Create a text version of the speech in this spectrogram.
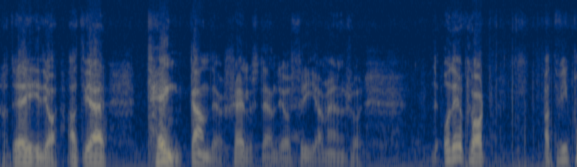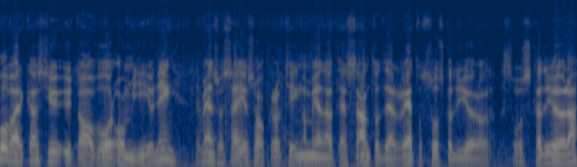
Ja, det är ideal. Att vi är tänkande, självständiga och fria människor. Och det är klart att vi påverkas ju av vår omgivning. Där människor säger saker och ting och menar att det är sant och det är rätt och så ska du göra, så ska du göra.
